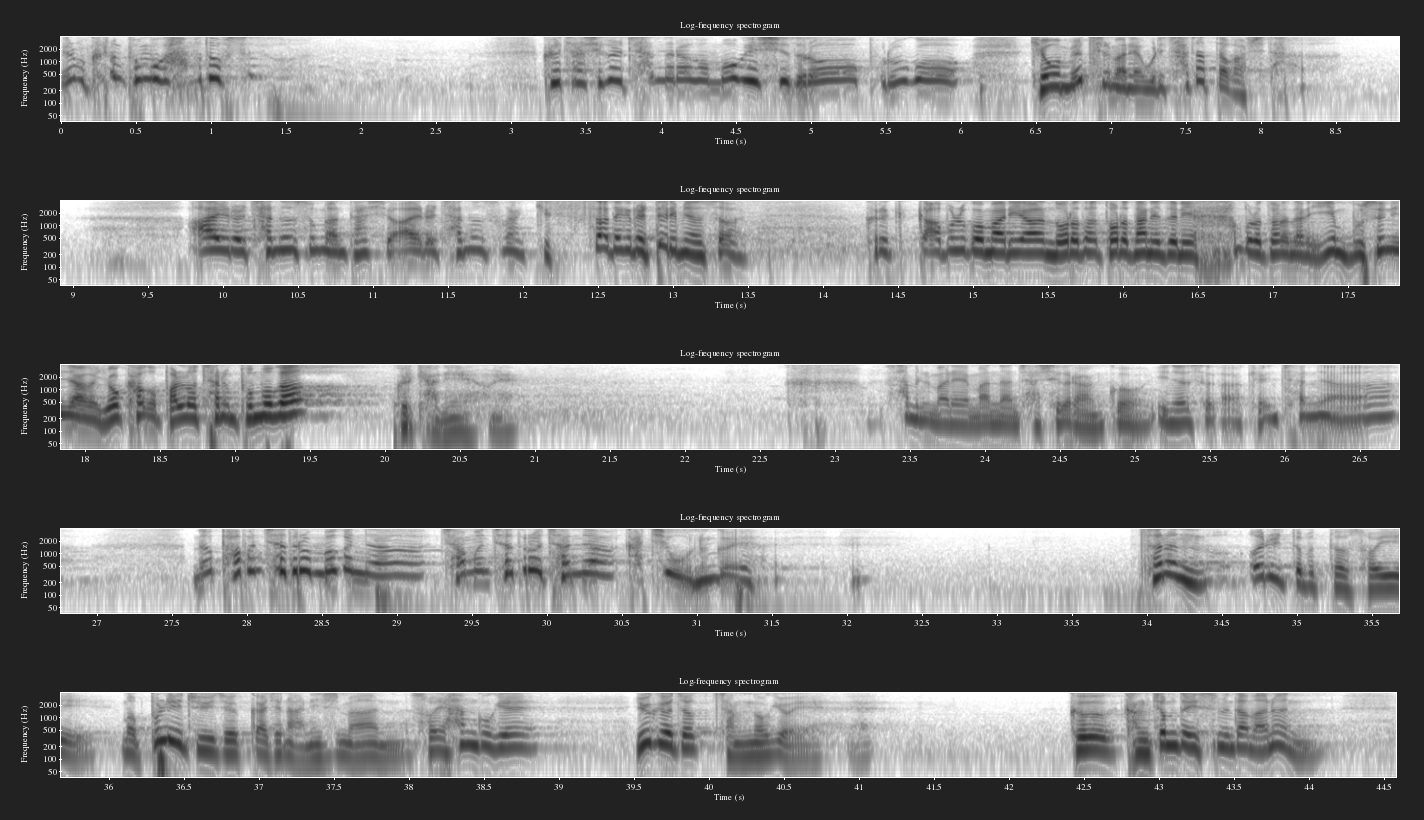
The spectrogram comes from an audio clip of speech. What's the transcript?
여러분 그런 부모가 아무도 없어요. 그 자식을 찾느라고 목이 쉬도록 부르고 겨우 며칠 만에 우리 찾았다고 합시다. 아이를 찾는 순간 다시 아이를 찾는 순간 기싸대기를 때리면서 그렇게 까불고 말이야 놀아다 돌아다니더니 함부로 돌아다니 이게 무슨 일이냐고 욕하고 발로 차는 부모가 그렇게 아니에요. 예. 3일 만에 만난 자식을 안고 이 녀석아 괜찮냐? 너 밥은 제대로 먹었냐? 잠은 제대로 잤냐? 같이 우는 거예요. 저는 어릴 때부터 소위 뭐 분리주의적까지는 아니지만 소위 한국의 유교적 장로교회 그 강점도 있습니다만은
